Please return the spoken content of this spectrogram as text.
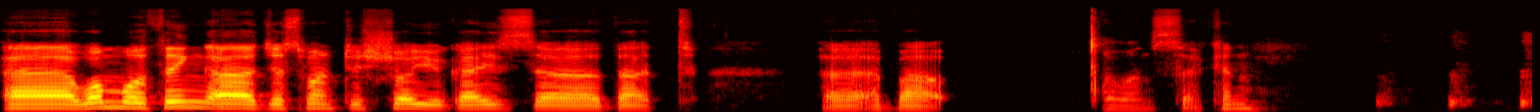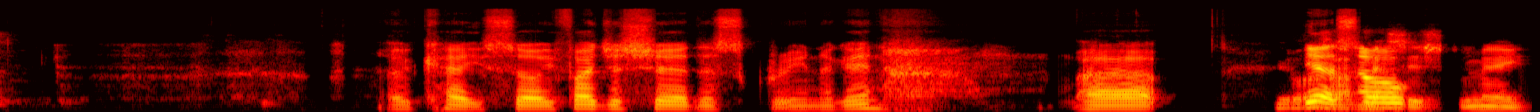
Uh, one more thing. Uh, just want to show you guys uh, that uh, about one second. Okay, so if I just share the screen again. Uh, Yeah, so- message to me.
